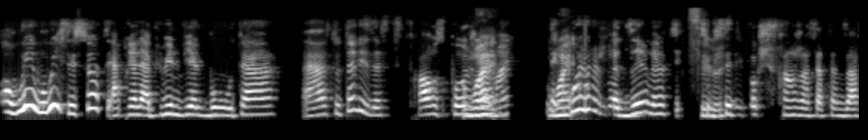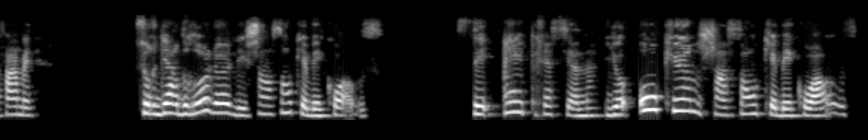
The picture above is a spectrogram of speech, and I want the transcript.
Oh oui, oui, oui, c'est ça. Après la pluie, il vient le beau temps. Hein? C'est tout le temps les phrases de Ouais, même. Ouais, moi, là, je vais te dire, là, tu, le sais, des fois que je suis franche dans certaines affaires, mais tu regarderas là, les chansons québécoises. C'est impressionnant. Il n'y a aucune chanson québécoise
